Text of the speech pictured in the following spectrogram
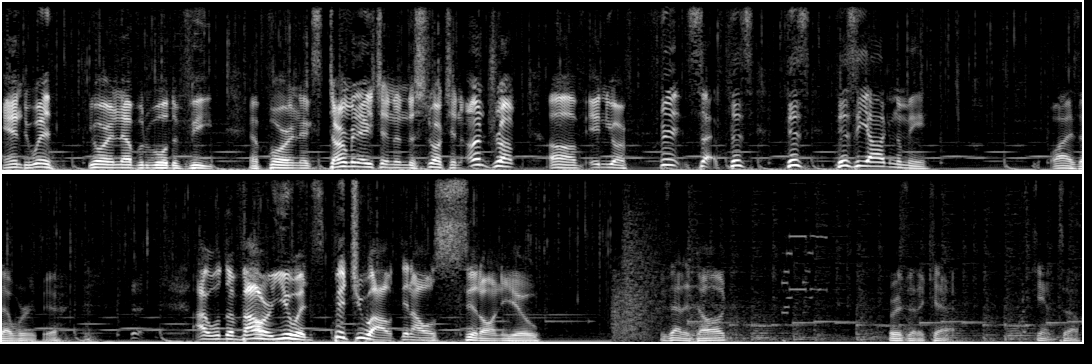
End with your inevitable defeat. And for an extermination and destruction undreamt of in your phys- phys- phys- physiognomy. Why is that word there? I will devour you and spit you out, then I will sit on you. Is that a dog? Or is that a cat? I Can't tell.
